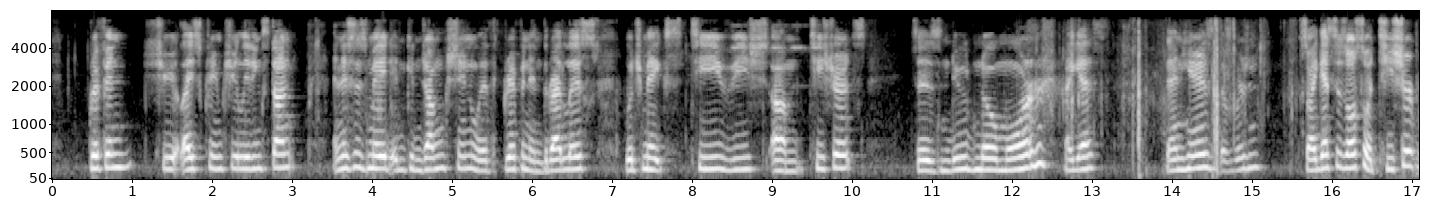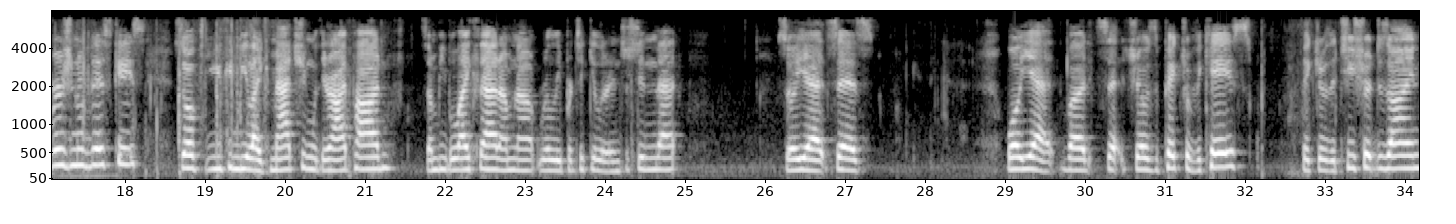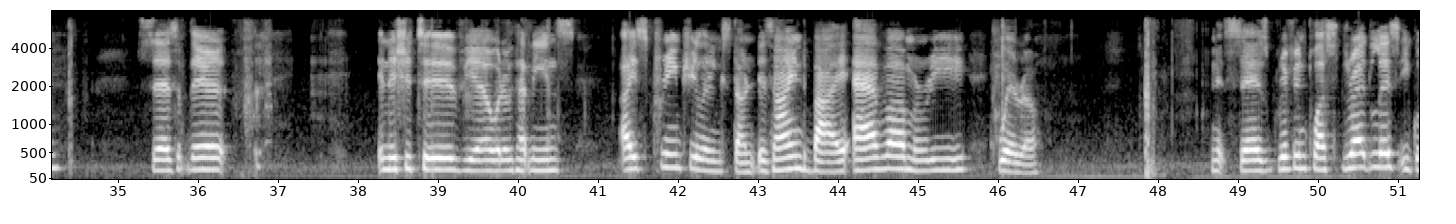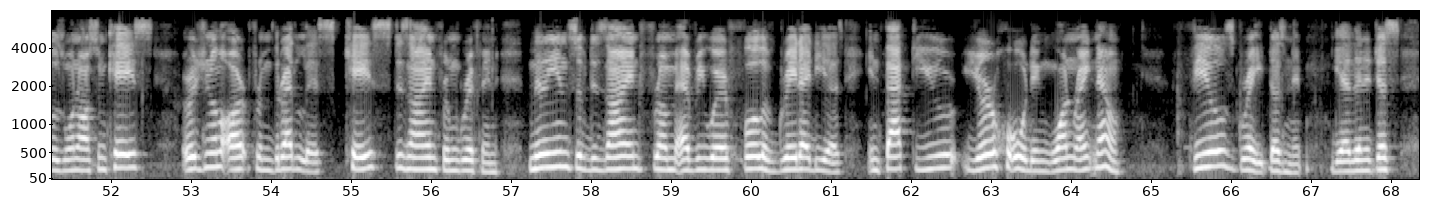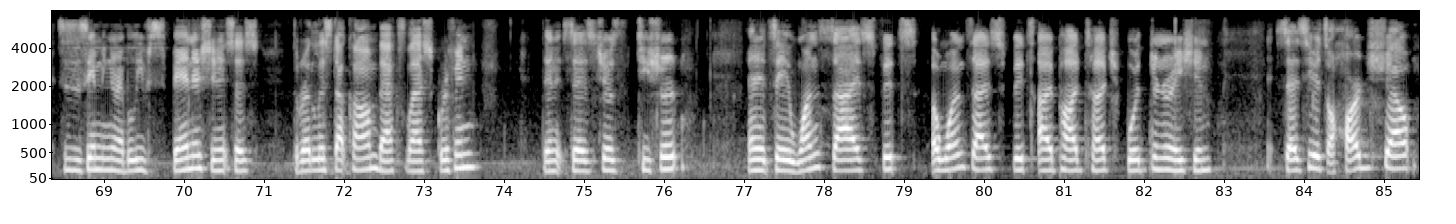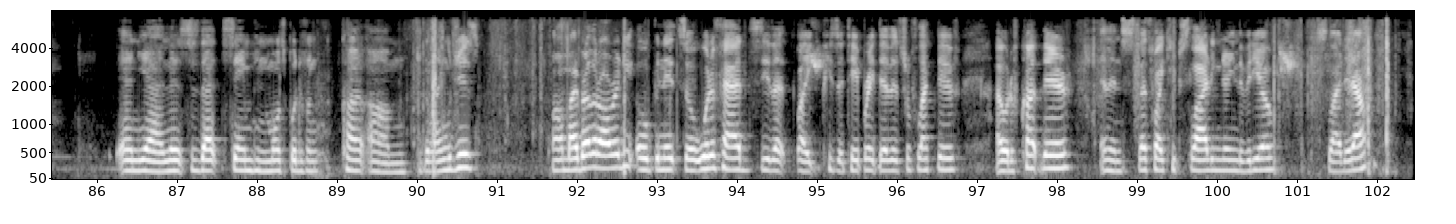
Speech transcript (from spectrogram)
Griffin cheer, ice cream cheerleading stunt, and this is made in conjunction with Griffin and Threadless, which makes TV um t-shirts. It says nude no more, I guess. Then here's the version. So I guess there's also a t-shirt version of this case. So if you can be like matching with your iPod some people like that. I'm not really particular interested in that. So yeah, it says, well yeah, but it shows the picture of the case, picture of the t-shirt design. It says up there, initiative, yeah, whatever that means. Ice cream cheerleading stunt designed by Ava Marie Guerra and it says Griffin plus Threadless equals one awesome case. Original art from Threadless. Case design from Griffin. Millions of design from everywhere full of great ideas. In fact, you you're holding one right now. Feels great, doesn't it? Yeah, then it just says the same thing in I believe Spanish and it says threadless.com backslash Griffin. Then it says shows t-shirt and it's a one size fits a one size fits iPod Touch fourth generation. It says here it's a hard shell, and yeah, and this is that same in multiple different um different languages. Um, my brother already opened it, so it would have had see that like piece of tape right there that's reflective. I would have cut there, and then that's why I keep sliding during the video. Slide it out.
